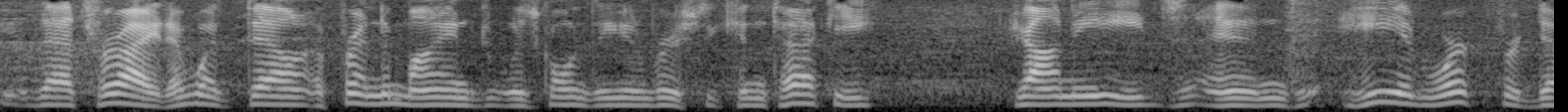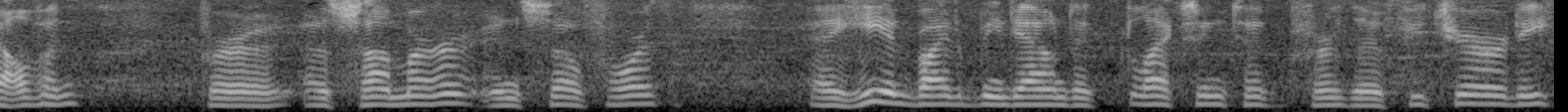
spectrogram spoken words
That's right. I went down. A friend of mine was going to the University of Kentucky, John Eads, and he had worked for Delvin for a, a summer and so forth. Uh, he invited me down to Lexington for the futurity,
